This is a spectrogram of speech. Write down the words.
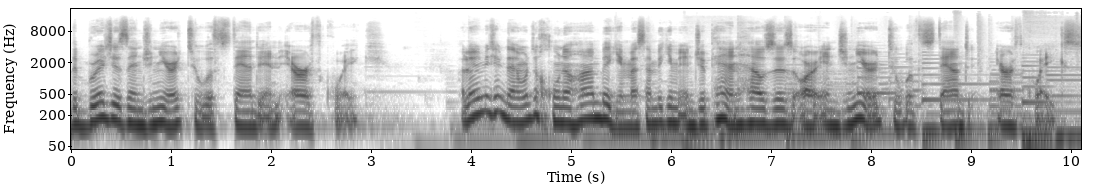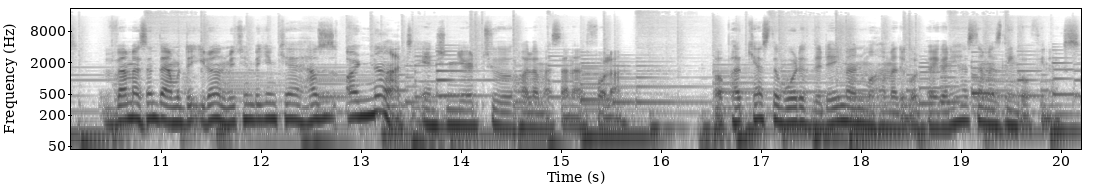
The bridge is engineered to withstand an earthquake. حالا میتونیم در مورد خونه ها هم بگیم مثلا بگیم in Japan houses are engineered to withstand earthquakes و مثلا در مورد ایران میتونیم بگیم که houses are not engineered to حالا مثلا فلان با پادکست Word of the Day من محمد گلپایگانی هستم از لینگو فینکس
